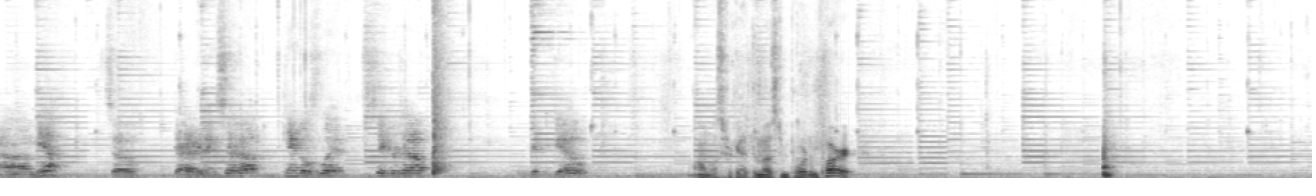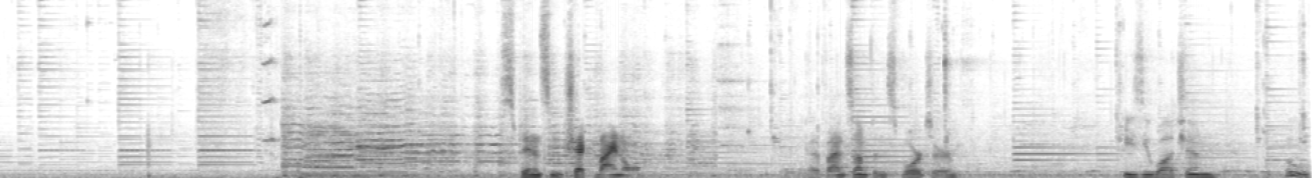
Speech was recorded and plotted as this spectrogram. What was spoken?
Um, yeah, so got everything set up, candles lit, stickers out, we're good to go. Almost forgot the most important part. Spinning some Czech vinyl. Gotta find something sports or easy watching. Ooh.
